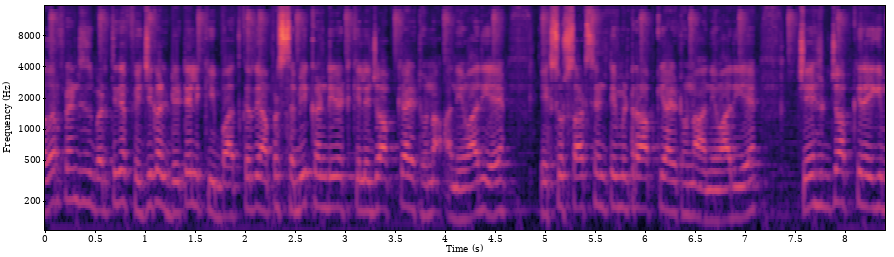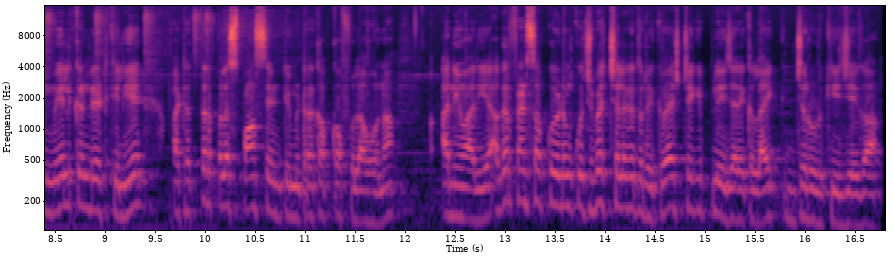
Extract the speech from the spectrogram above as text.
अगर फ्रेंड्स इस भर्ती के फ़िज़िकल डिटेल की बात करें तो यहाँ पर सभी कैंडिडेट के लिए जो आपकी हाइट होना अनिवार्य है 160 सेंटीमीटर आपकी हाइट होना अनिवार्य है। चेस्ट जो आपकी रहेगी मेल कैंडिडेट के लिए 78 प्लस 5 सेंटीमीटर का आपका फुला होना। अनिवार्य है। अगर फ्रेंड्स आपको वीडियो में कुछ भी अच्छा लगे तो रिक्वेस्ट है कि प्लीज़ यार एक लाइक ज़रूर कीजिएगा।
